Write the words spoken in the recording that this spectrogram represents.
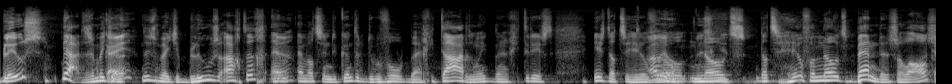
blues. Ja, dat is een, beetje, dat is een beetje bluesachtig. En, Ja. en wat ze in de country doen, bijvoorbeeld bij gitaar doen, ik ben een gitarist, is dat ze heel Oh, veel notes, dat ze heel veel notes benden, zoals.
